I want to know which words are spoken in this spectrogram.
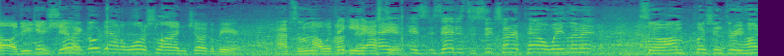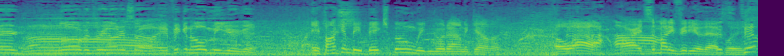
oh, dude, Can, you can I go down a water slide and chug a beer? Absolutely. I would think he has hey, to. It's, it said it's a 600 pound weight limit, so I'm pushing 300, a little over 300. So oh. if it can hold me, you're good. If I can be Big Spoon, we can go down together. Oh wow! All right, somebody video that, Just a please. tip.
